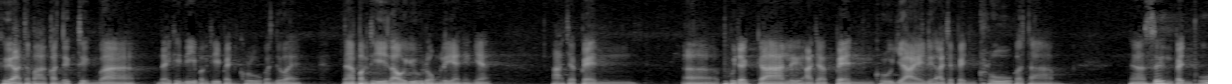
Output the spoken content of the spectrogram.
คืออาตมาก็นึกถึงว่าในที่นี้บางทีเป็นครูกันด้วยนะบางทีเราอยู่โรงเรียนอย่างเงี้ยอาจจะเป็นผู้จัดการหรืออาจจะเป็นครูใหญ่ หรืออาจจะเป็นครูก็ตามนะซึ่งเป็นผู้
